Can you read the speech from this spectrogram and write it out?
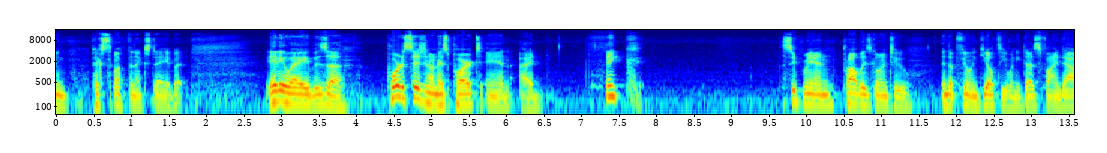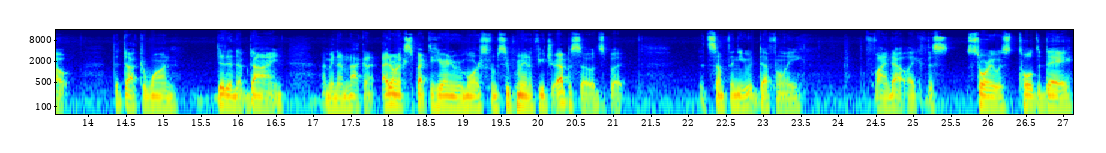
and picks them up the next day. But anyway, it was a poor decision on his part, and I think Superman probably is going to end up feeling guilty when he does find out that Dr. Wan did end up dying. I mean, I'm not going to, I don't expect to hear any remorse from Superman in future episodes, but it's something you would definitely find out, like if this story was told today.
